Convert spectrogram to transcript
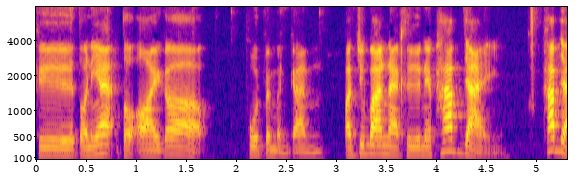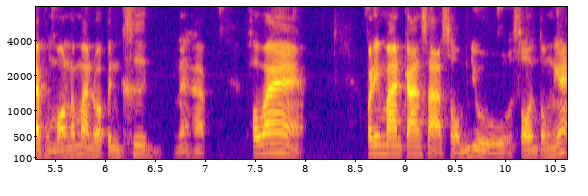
คือตัวเนี้ยตัวออยก็พูดไปเหมือนกัน ปัจจุบันนะคือในภาพใหญ่ ภาพใหญ่ผมมองน้ำมันว่าเป็นขึ้นนะครับ เพราะว่าปริมาณการสะสมอยู่โซนตรงเนี้ย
